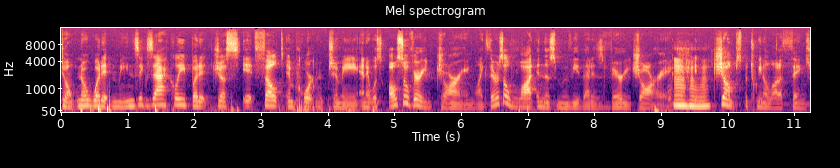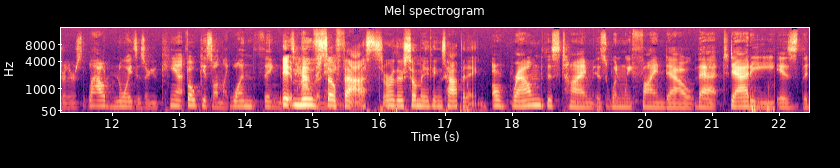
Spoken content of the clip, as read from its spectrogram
don't know what it means exactly, but it just it felt important to me and it was also very jarring. Like there's a lot in this movie that is very jarring. It mm-hmm. jumps between a lot of things or there's loud noises or you can't focus on like one thing It moves so fast, or there's so many things happening. Around this time is when we find out that Daddy is the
